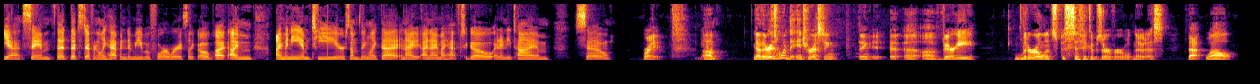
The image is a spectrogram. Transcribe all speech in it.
Yeah, same. That that's definitely happened to me before, where it's like, oh, I, I'm I'm an EMT or something like that, and I and I might have to go at any time. So Right. Yeah. Um, now there is one interesting thing. A, a, a very literal and specific observer will notice that while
